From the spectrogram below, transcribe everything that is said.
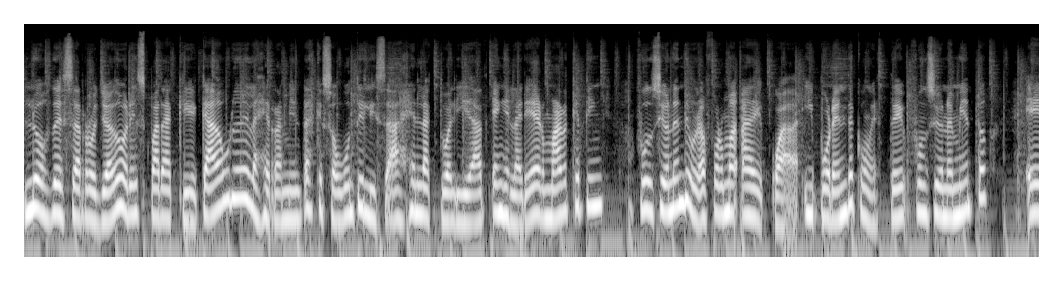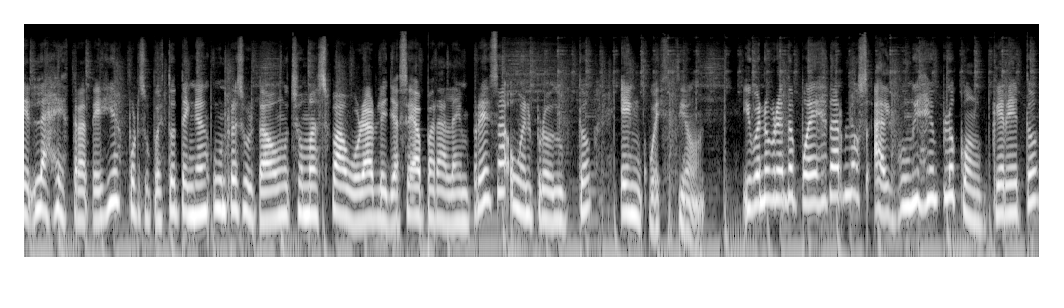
los desarrolladores para que cada una de las herramientas que son utilizadas en la actualidad en el área de marketing funcionen de una forma adecuada y por ende con este funcionamiento eh, las estrategias por supuesto tengan un resultado mucho más favorable ya sea para la empresa o el producto en cuestión. Y bueno, Brenda, ¿puedes darnos algún ejemplo concreto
